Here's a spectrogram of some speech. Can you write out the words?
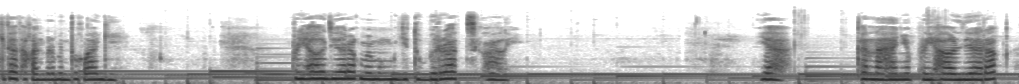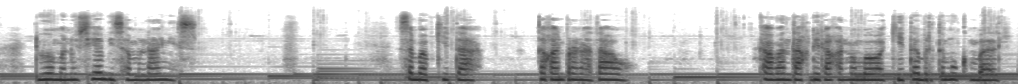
kita takkan berbentuk lagi. Perihal jarak memang begitu berat sekali. Ya, karena hanya perihal jarak, dua manusia bisa menangis. Sebab kita takkan pernah tahu kapan takdir akan membawa kita bertemu kembali.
